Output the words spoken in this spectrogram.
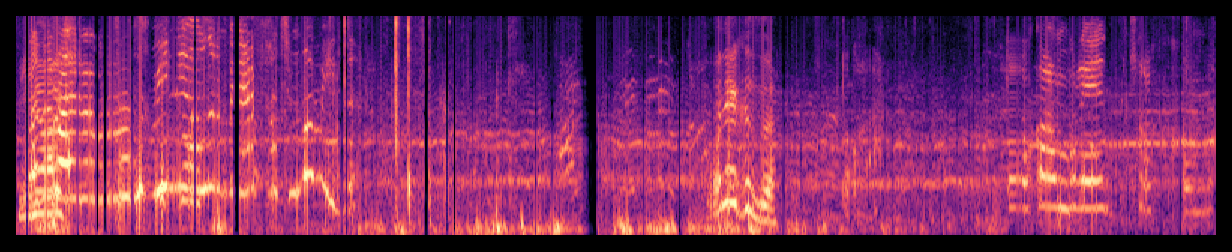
Minoş bayramımız bin yıldır benim saçımda mıydı? o ne kızı? Dokan buraya takılmış.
